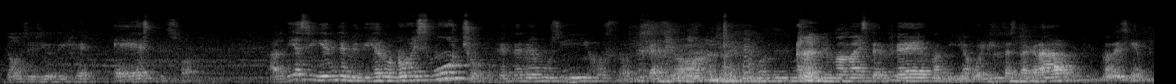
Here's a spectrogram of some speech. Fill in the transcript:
Entonces yo dije, este solo. Al día siguiente me dijeron, no es mucho, porque tenemos hijos, obligaciones, mi mamá está enferma, mi abuelita está grave, no de siempre.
